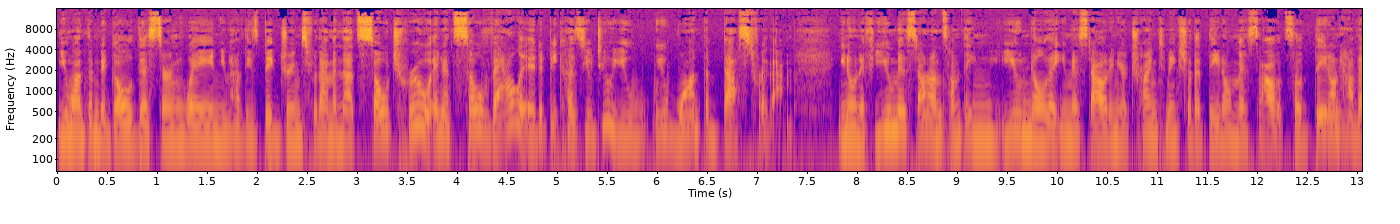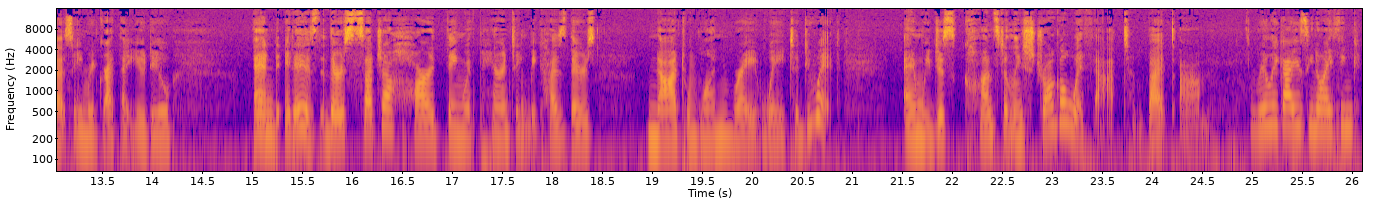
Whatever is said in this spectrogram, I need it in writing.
you want them to go this certain way and you have these big dreams for them. And that's so true and it's so valid because you do you you want the best for them. You know and if you missed out on something you know that you missed out and you're trying to make sure that they don't miss out. So they don't have that same regret that you do. And it is there's such a hard thing with parenting because there's not one right way to do it. And we just constantly struggle with that. But um, really guys you know i think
